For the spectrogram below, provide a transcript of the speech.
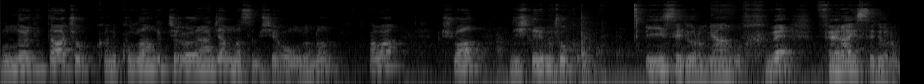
Bunları da daha çok hani kullandıkça öğreneceğim nasıl bir şey olduğunu. Ama şu an dişlerimi çok iyi hissediyorum yani ve ferah hissediyorum.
